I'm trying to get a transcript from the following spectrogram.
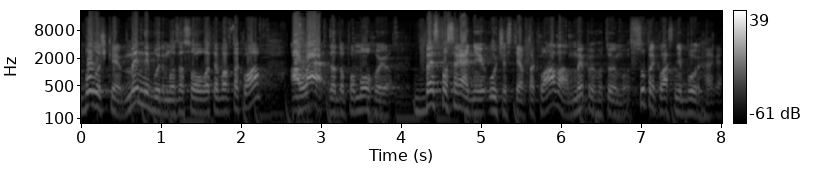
булочки ми не будемо засовувати в автоклав, але за допомогою безпосередньої участі автоклава ми приготуємо суперкласні бургери.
